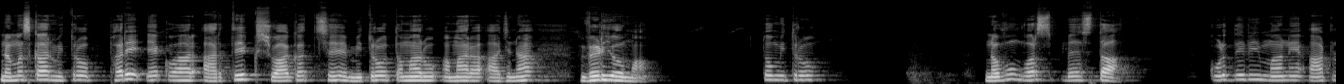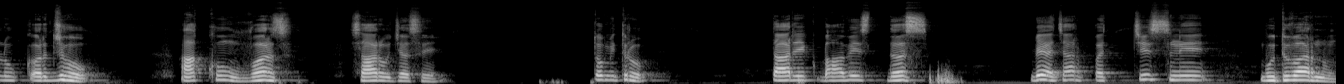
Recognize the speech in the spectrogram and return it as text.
નમસ્કાર મિત્રો, ફરી એકવાર હાર્દિક સ્વાગત છે મિત્રો તમારું અમારા આજના વિડીયોમાં. તો મિત્રો, નવું વર્ષ બેસતા કુળદેવી માને આટલું કરજો, આખું વર્ષ સારું જશે. તો મિત્રો, તારીખ બાવીસ દસ બે હજાર પચીસને બુધવારનું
